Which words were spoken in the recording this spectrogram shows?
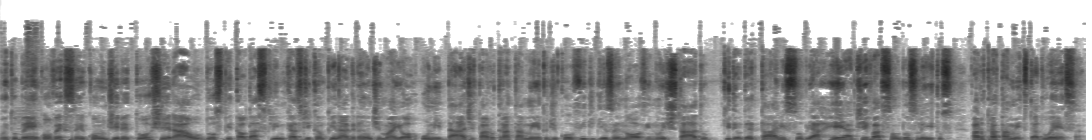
Muito bem, conversei com o diretor-geral do Hospital das Clínicas de Campina Grande, maior unidade para o tratamento de Covid-19 no estado, que deu detalhes sobre a reativação dos leitos para o tratamento da doença.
